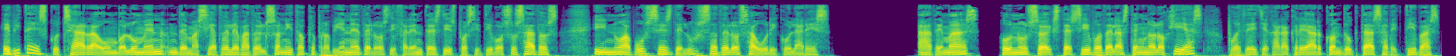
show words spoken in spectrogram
evita escuchar a un volumen demasiado elevado el sonido que proviene de los diferentes dispositivos usados y no abuses del uso de los auriculares. Además, un uso excesivo de las tecnologías puede llegar a crear conductas adictivas,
